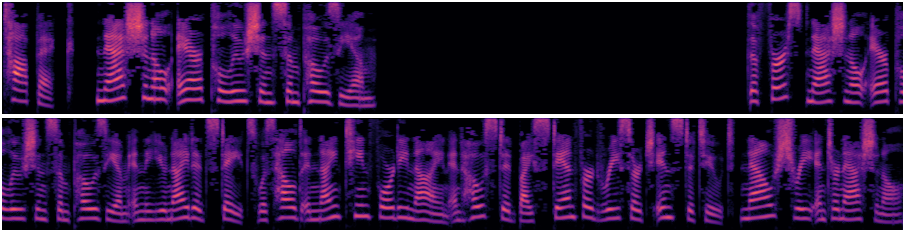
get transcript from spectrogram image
Topic. National Air Pollution Symposium The first National Air Pollution Symposium in the United States was held in 1949 and hosted by Stanford Research Institute now SRI International.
